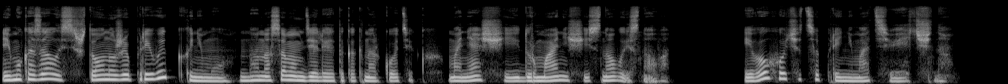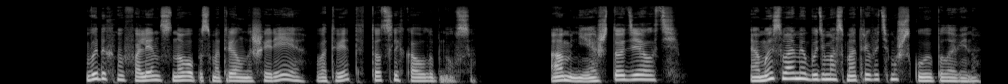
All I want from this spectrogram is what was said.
Ему казалось, что он уже привык к нему, но на самом деле это как наркотик, манящий и дурманящий снова и снова. Его хочется принимать вечно. Выдохнув, Ален снова посмотрел на Ширея, в ответ тот слегка улыбнулся. «А мне что делать?» «А мы с вами будем осматривать мужскую половину.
